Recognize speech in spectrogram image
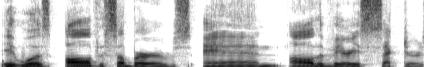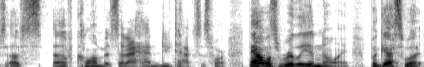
it was all the suburbs and all the various sectors of, of Columbus that I had to do taxes for. That was really annoying. But guess what?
